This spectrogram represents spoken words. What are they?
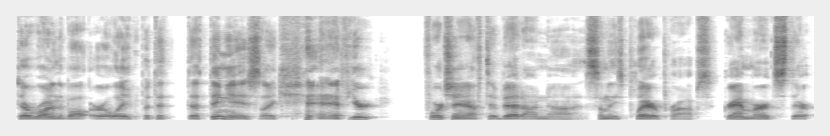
they're running the ball early. But the the thing is, like, if you're fortunate enough to bet on uh, some of these player props, Graham Mertz, they're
